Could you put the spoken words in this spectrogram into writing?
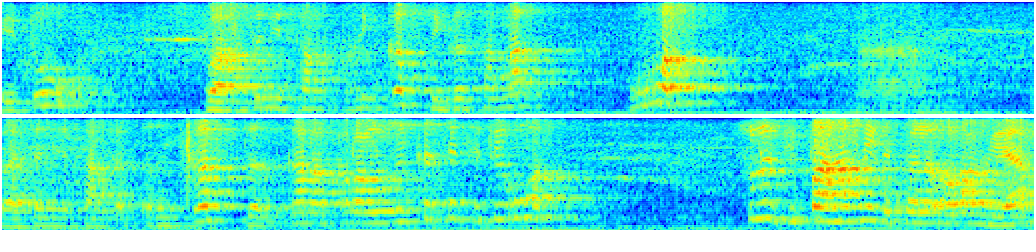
itu bahasanya sangat ringkas sehingga sangat ruwet. Nah, bahasanya sangat ringkas dan karena terlalu ringkasnya jadi ruwet. Sulit dipahami kecuali orang yang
